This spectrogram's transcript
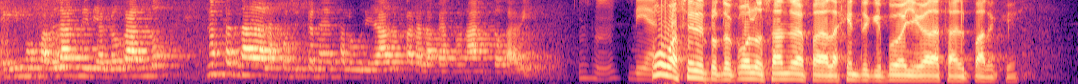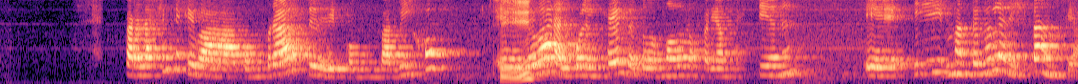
Seguimos hablando y dialogando. No están dadas las condiciones de salubridad para la peatonal todavía. ¿Cómo va a ser el protocolo, Sandra, para la gente que pueda llegar hasta el parque? Para la gente que va a comprar con barbijo, eh, llevar alcohol en gel, de todos modos los feriantes tienen, eh, y mantener la distancia.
